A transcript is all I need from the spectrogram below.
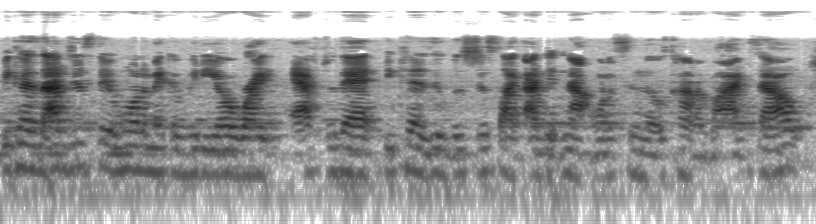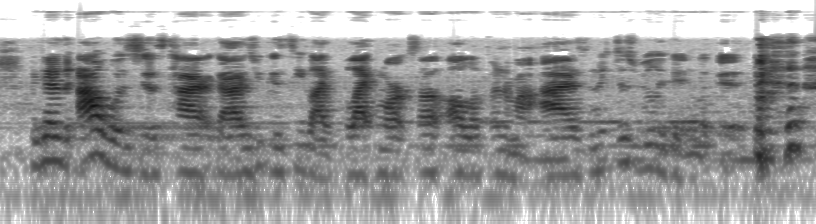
because I just didn't want to make a video right after that because it was just like I did not want to send those kind of vibes out because I was just tired guys. You can see like black marks all, all up under my eyes and it just really didn't look good.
